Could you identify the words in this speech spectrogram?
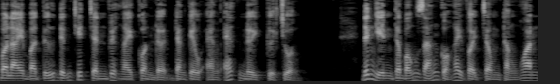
bỏ lại bà tứ đứng chết chân với hai con lợn đang kêu an ác nơi cửa chuồng. Đứng nhìn theo bóng dáng của hai vợ chồng thằng hoan,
